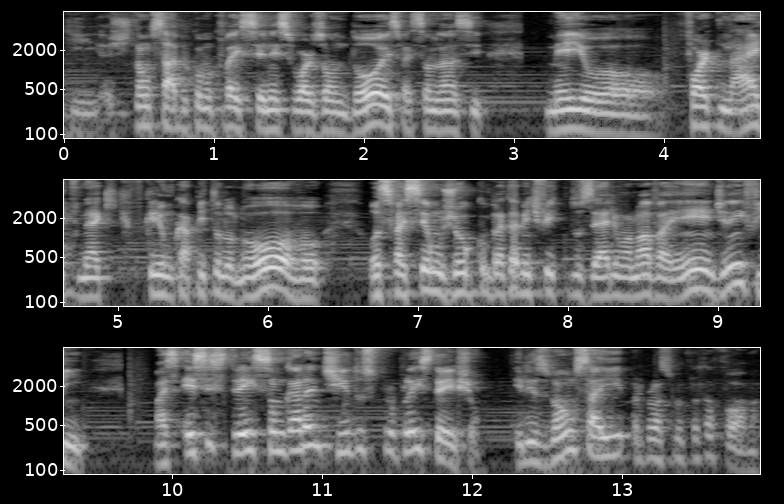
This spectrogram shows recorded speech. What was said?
Que a gente não sabe como que vai ser nesse Warzone 2, vai ser um lance meio Fortnite, né? Que cria um capítulo novo, ou se vai ser um jogo completamente feito do zero uma nova engine, enfim. Mas esses três são garantidos para o PlayStation. Eles vão sair para a próxima plataforma.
